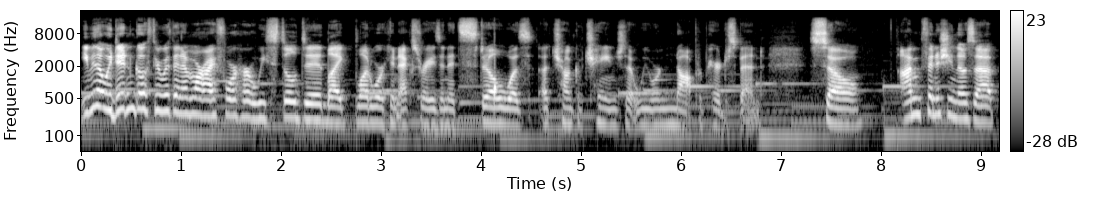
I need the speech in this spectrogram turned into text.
even though we didn't go through with an MRI for her, we still did like blood work and x-rays and it still was a chunk of change that we were not prepared to spend. So I'm finishing those up.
